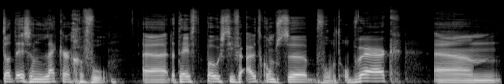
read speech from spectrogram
dat is een lekker gevoel. Uh, dat heeft positieve uitkomsten, bijvoorbeeld op werk. Um,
